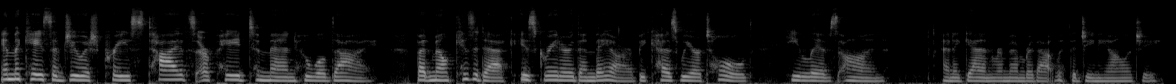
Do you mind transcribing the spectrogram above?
In the case of Jewish priests, tithes are paid to men who will die, but Melchizedek is greater than they are because we are told he lives on. And again, remember that with the genealogy.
